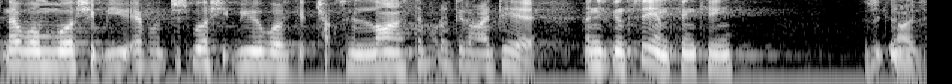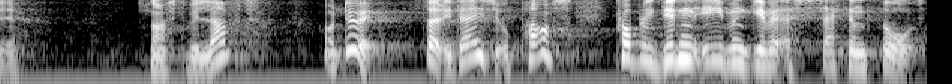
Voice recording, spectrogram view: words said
no one worship you. Everyone just worship you. We'll get chucked in lion's. What a good idea. And you can see him thinking, it's a good idea. It's nice to be loved. I'll do it. 30 days, it'll pass. Probably didn't even give it a second thought.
